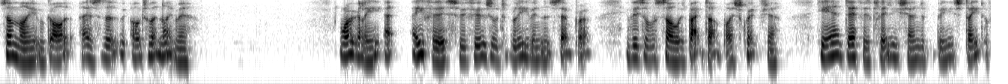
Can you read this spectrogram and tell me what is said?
some may regard as the ultimate nightmare. Ironically, atheists' refusal to believe in the separate, invisible soul is backed up by scripture. Here, death is clearly shown to be a state of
